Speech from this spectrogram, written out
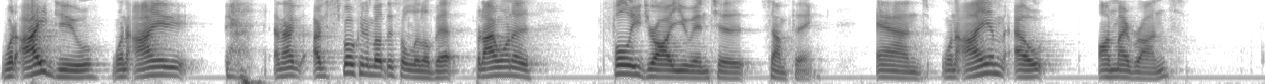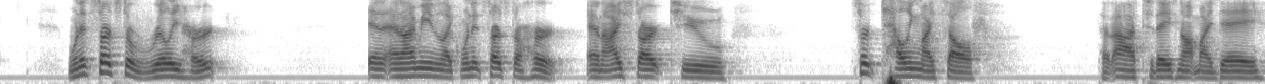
What I do when I, and I've, I've spoken about this a little bit, but I want to fully draw you into something. And when I am out on my runs, when it starts to really hurt, and, and I mean like when it starts to hurt, and I start to start telling myself that, ah, today's not my day.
